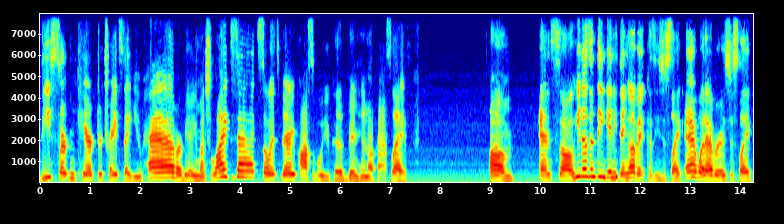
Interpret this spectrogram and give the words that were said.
these certain character traits that you have are very much like Zack, so it's very possible you could have been him in a past life. Um, and so he doesn't think anything of it because he's just like, eh, whatever. It's just like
